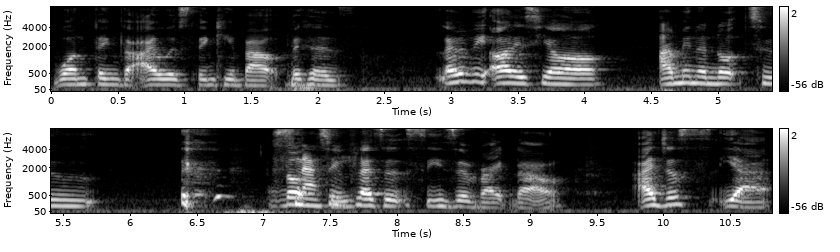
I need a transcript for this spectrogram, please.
one thing that I was thinking about because let me be honest, y'all, I'm in a not too not too pleasant season right now. I just yeah,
